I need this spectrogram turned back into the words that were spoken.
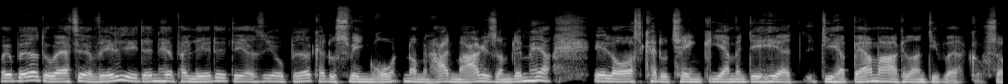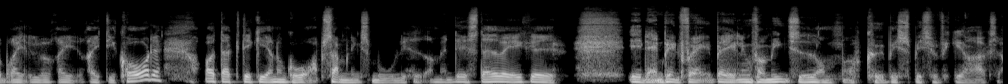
og jo bedre du er til at vælge i den her palette, det er, altså, jo bedre kan du svinge rundt, når man har et marked som dem her, eller også kan du tænke, jamen det her, de her bærmarkederne, de var som regel rigtig korte, og der, det giver nogle gode opsamlingsmuligheder, men det er stadigvæk ikke øh, en anbefaling fra min side om at købe specifikke aktier.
